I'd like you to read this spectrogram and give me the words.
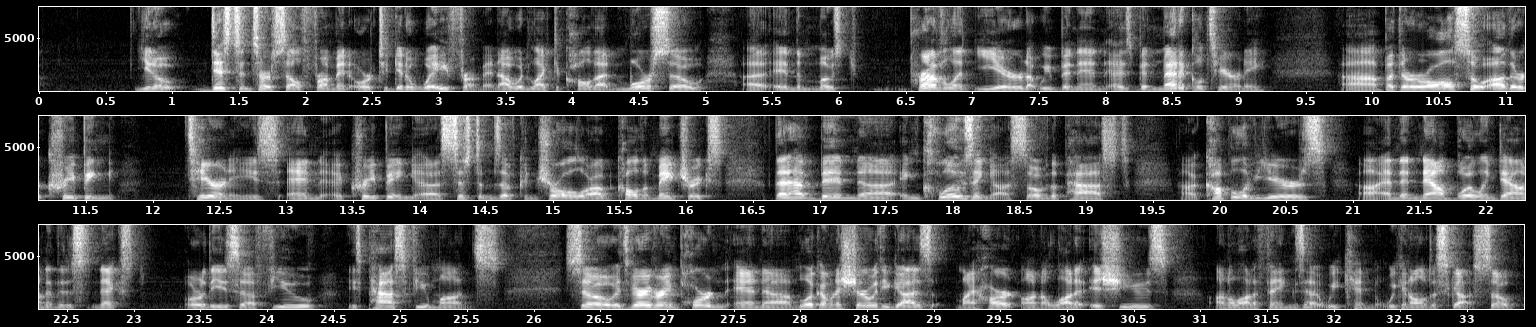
you know, distance ourselves from it or to get away from it. I would like to call that more so uh, in the most prevalent year that we've been in has been medical tyranny. Uh, but there are also other creeping tyrannies and uh, creeping uh, systems of control, or I would call the matrix, that have been uh, enclosing us over the past a couple of years, uh, and then now boiling down to this next or these uh, few these past few months. So it's very very important. And uh, look, I'm going to share with you guys my heart on a lot of issues, on a lot of things that we can we can all discuss. So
